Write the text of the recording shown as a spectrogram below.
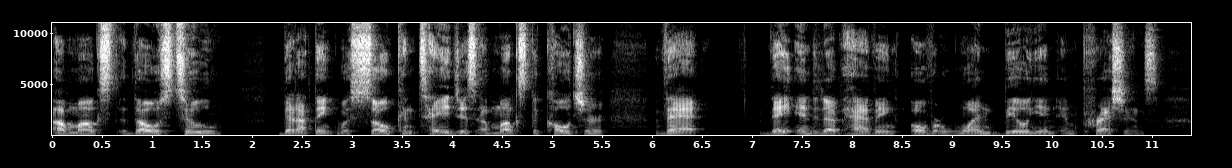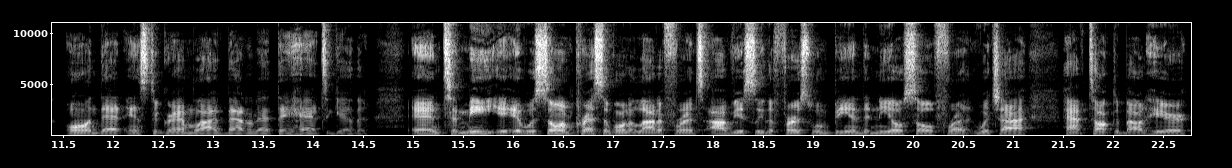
amongst those two that I think was so contagious amongst the culture that they ended up having over 1 billion impressions on that Instagram live battle that they had together. And to me, it was so impressive on a lot of fronts. Obviously, the first one being the Neo Soul front, which I have talked about here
